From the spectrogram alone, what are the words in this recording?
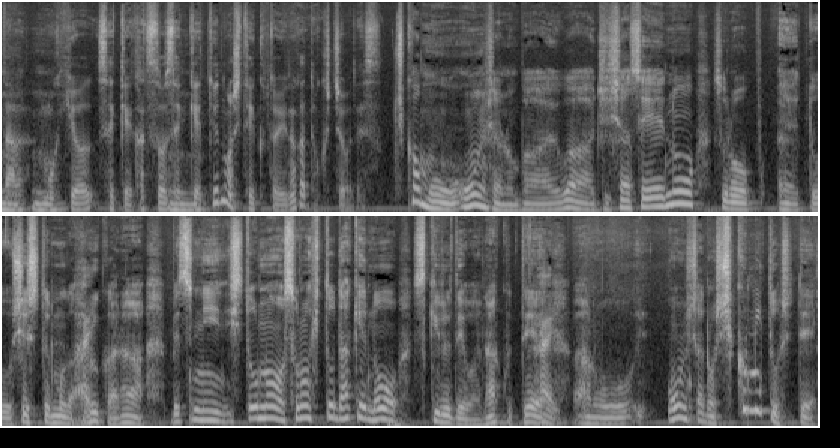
た目標設計、活動設計っていうのをしていくというのが特徴です。しかも御社の場合は自社製のその、えーと、システムがあるから、はい、別に人のその人だけのスキルではなくて、はい、あの御社の仕組みとして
